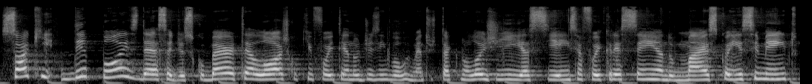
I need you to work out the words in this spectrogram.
Só que depois dessa descoberta, é lógico que foi tendo desenvolvimento de tecnologia, a ciência foi crescendo, mais conhecimento.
